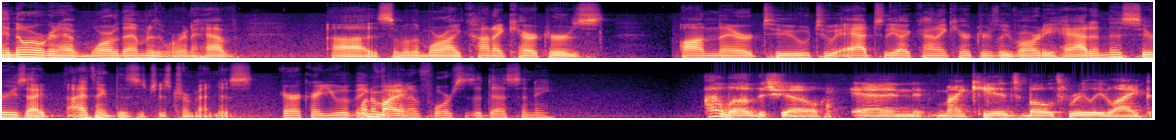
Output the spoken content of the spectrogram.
And knowing we're going to have more of them, and we're going to have uh, some of the more iconic characters on there too to add to the iconic characters we've already had in this series. I I think this is just tremendous. Eric, are you a big One of fan my- of Forces of Destiny? I love the show, and my kids both really liked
